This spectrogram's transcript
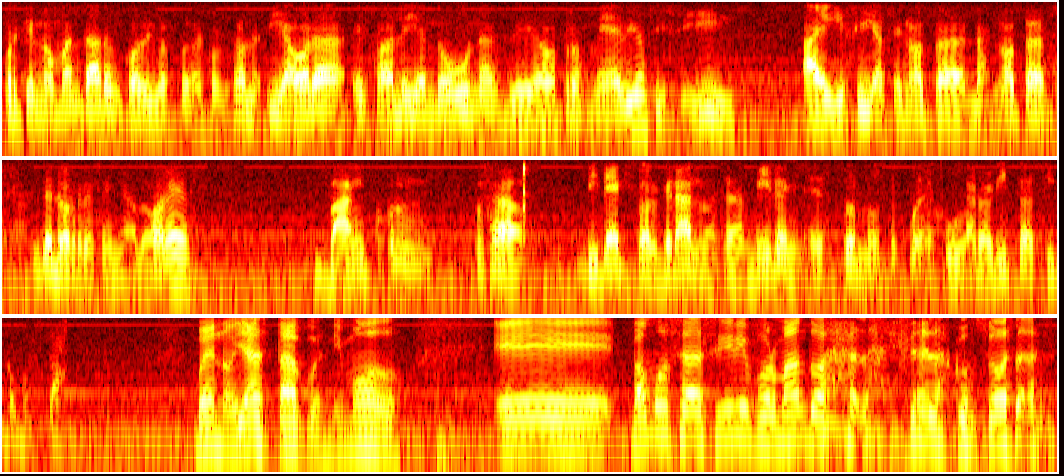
porque no mandaron códigos para consola. Y ahora estaba leyendo unas de otros medios y sí, ahí sí ya se nota, las notas de los reseñadores van con, o sea, directo al grano. O sea, miren, esto no se puede jugar ahorita así como está. Bueno, ya está, pues, ni modo. Eh, vamos a seguir informando a la gente de las consolas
